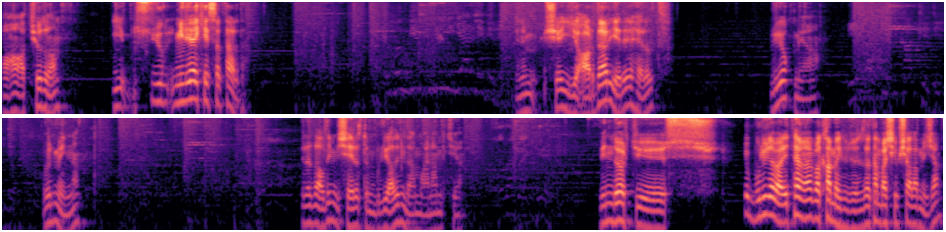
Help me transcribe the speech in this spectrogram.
Aha atıyordu lan. Milyar kes atardı. Benim şey yardar yedi Herald. Blue yok mu ya? Ölmeyin lan. De alayım bir şey alayım. Blue'yu alayım da manam bitiyor. 1400. Şu Blue ile var. İtememe bakalım bekliyorum. Zaten başka bir şey alamayacağım.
